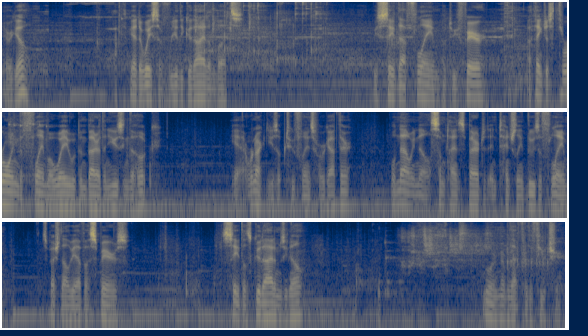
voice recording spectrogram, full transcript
There we go. We had to waste a really good item, but... We saved that flame, but to be fair, I think just throwing the flame away would have been better than using the hook. Yeah, we're not going to use up two flames before we got there. Well, now we know. Sometimes it's better to intentionally lose a flame, especially now we have uh, spares. Save those good items, you know? We'll remember that for the future.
